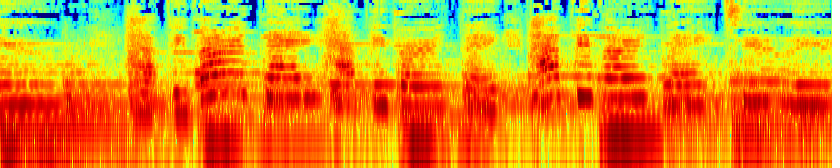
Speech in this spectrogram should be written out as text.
you. Happy birthday, happy birthday, happy birthday to you.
